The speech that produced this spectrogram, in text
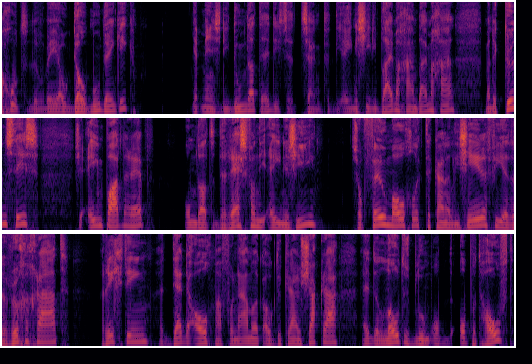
Maar goed, dan ben je ook doodmoe, denk ik. Je hebt mensen die doen dat, hè, die, zijn die energie die blij maar gaan, blij maar gaan. Maar de kunst is als je één partner hebt, omdat de rest van die energie zoveel mogelijk te kanaliseren via de ruggengraat richting het derde oog, maar voornamelijk ook de kruinchakra, de lotusbloem op, op het hoofd,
